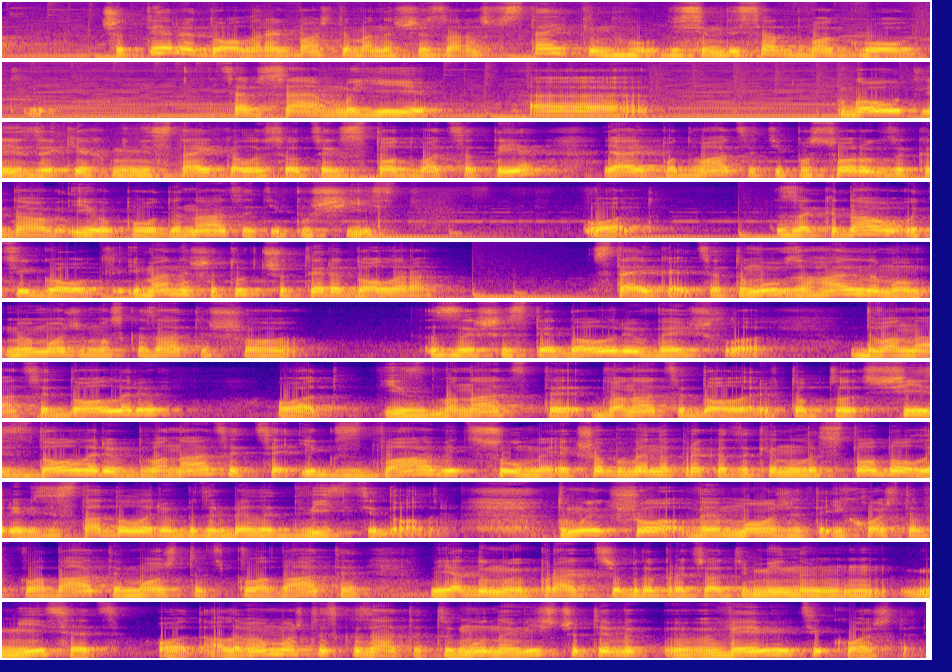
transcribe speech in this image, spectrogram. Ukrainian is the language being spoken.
4 долари, як бачите, в мене ще зараз в стейкінгу 82 гоутлі. Це все мої е, гоутлі, з яких мені стейкалося оцих 120. Я і по 20, і по 40 закидав, і по 11, і по 6. От. Закидав оці гоутлі. І в мене ще тут 4 долара стейкається. Тому в загальному ми можемо сказати, що з 6 доларів вийшло 12 доларів. От, із 12 12 доларів. Тобто 6 доларів 12 це Х2 від суми. Якщо б ви, наприклад, закинули 100 доларів, зі 100 доларів би зробили 200 доларів. Тому, якщо ви можете і хочете вкладати, можете вкладати. Я думаю, проект ще буде працювати мінімум місяць. От, але ви можете сказати, тому навіщо ти вивів ці кошти?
